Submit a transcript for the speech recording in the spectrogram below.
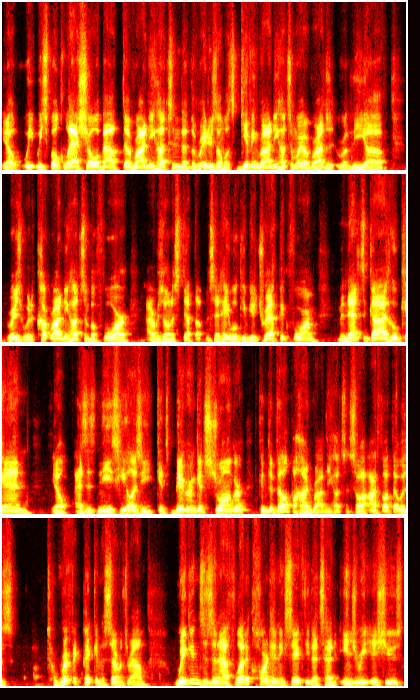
You know, we, we spoke last show about uh, Rodney Hudson, the, the Raiders almost giving Rodney Hudson away, or Roger, the uh, Raiders were going to cut Rodney Hudson before Arizona stepped up and said, "Hey, we'll give you a draft pick for him." I mean, that's a guy who can, you know, as his knees heal, as he gets bigger and gets stronger, can develop behind Rodney Hudson. So I, I thought that was a terrific pick in the seventh round. Wiggins is an athletic, hard hitting safety that's had injury issues.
